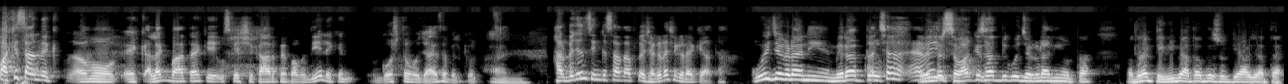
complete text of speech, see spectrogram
पाकिस्तान में वो एक अलग बात है कि उसके शिकार पे पाबंदी है लेकिन गोश्त तो वो जायज़ है बिल्कुल। हाँ हरभजन सिंह के साथ आपका झगड़ा झगड़ा क्या था? कोई झगड़ा नहीं है। मेरा तो अच्छा, सहवाग के साथ भी कोई झगड़ा नहीं होता। मतलब टीवी पे आता तो क्या हो जाता है।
